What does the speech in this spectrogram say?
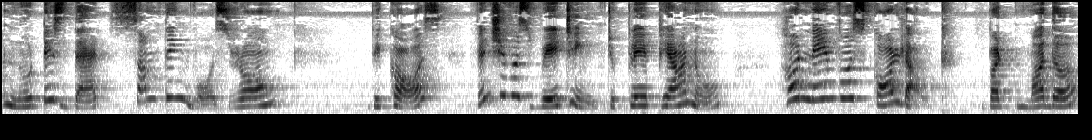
noticed that something was wrong because when she was waiting to play piano, her name was called out, but mother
